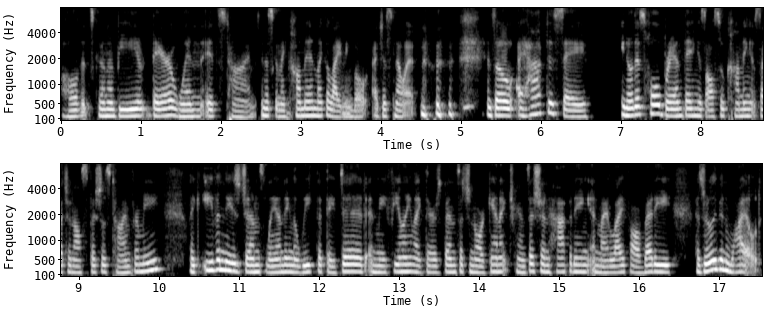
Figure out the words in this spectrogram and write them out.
All of it's going to be there when it's time and it's going to come in like a lightning bolt. I just know it. and so I have to say, you know, this whole brand thing is also coming at such an auspicious time for me. Like, even these gems landing the week that they did, and me feeling like there's been such an organic transition happening in my life already has really been wild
